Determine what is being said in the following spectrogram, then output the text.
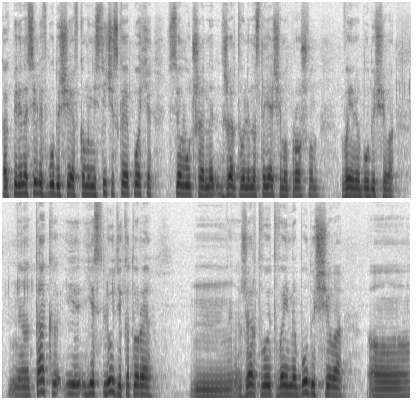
Как переносили в будущее в коммунистической эпохе, все лучшее жертвовали настоящим и прошлым во имя будущего. Э, так и есть люди, которые жертвуют во имя будущего э,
